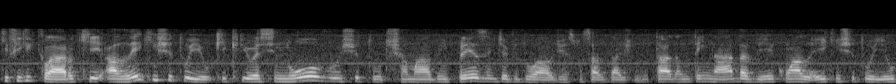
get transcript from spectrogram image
que fique claro que a lei que instituiu, que criou esse novo instituto chamado Empresa Individual de Responsabilidade Limitada, não tem nada a ver com a lei que instituiu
